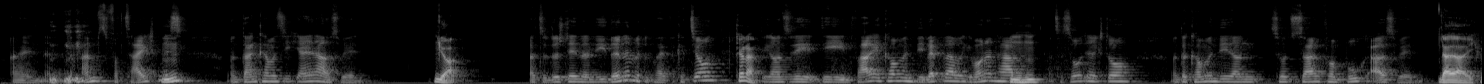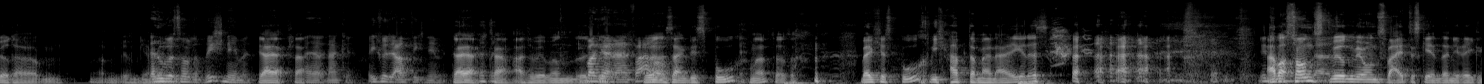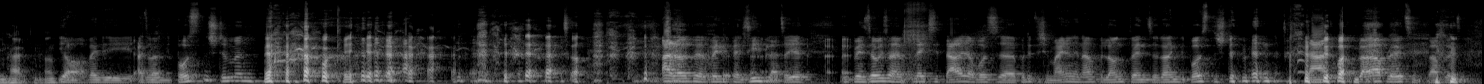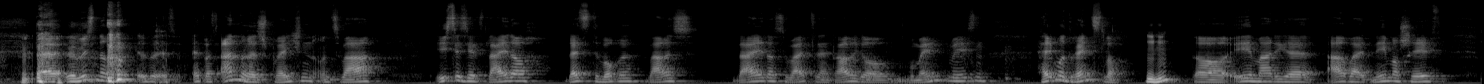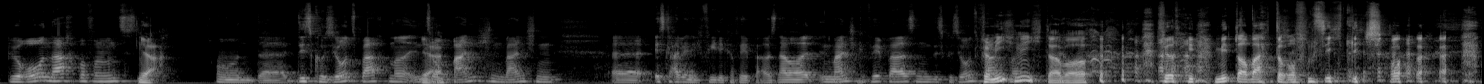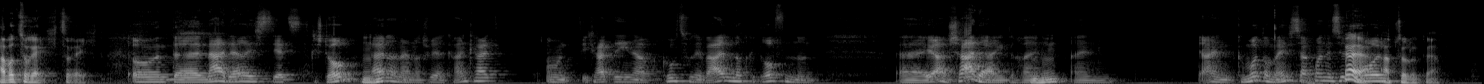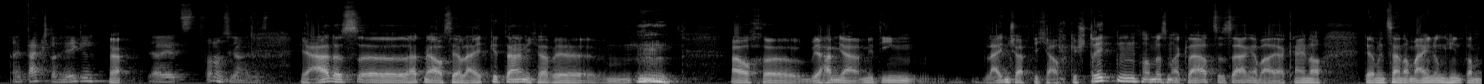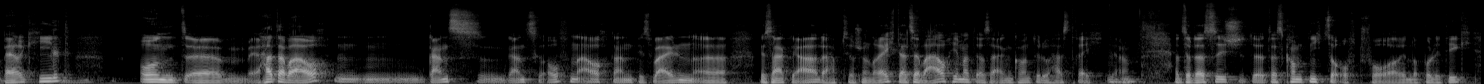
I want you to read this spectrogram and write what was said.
ein äh, Amtsverzeichnis mhm. und dann kann man sich einen auswählen. Ja. Also da stehen dann die drinnen mit der Qualifikation, genau. die, ganzen, die, die in Frage kommen, die Wettbewerber gewonnen haben, mhm. also so Direktoren und da kann man die dann sozusagen vom Buch auswählen. Ja, ja, ich würde ähm, ja, du würdest auch mich nehmen. Ja, ja, klar. Ah, ja, danke. Ich würde auch dich nehmen. Ja, ja, klar. Also wir würden, ich mache ja wir würden sagen, das Buch, ne? also, welches Buch? Ich habe da mein eigenes. Aber sonst würden wir uns weitestgehend an die Regeln halten. Ne? Ja, wenn die, also wenn die Posten stimmen. okay. also. also bin ich flexibel. Also ich, ich bin sowieso ein Flexitarier, was äh, politische Meinungen anbelangt, wenn solange die Posten stimmen. Nein, bla, Blödsinn, bla, Blödsinn. äh, wir müssen noch über etwas anderes sprechen und zwar ist es jetzt leider, letzte Woche war es leider soweit ein trauriger Moment gewesen. Helmut Renzler mhm. der ehemalige Arbeitnehmerchef, Büronachbar von uns ja. und äh, Diskussionspartner in ja. so manchen, manchen äh, es gab ja nicht viele Kaffeepausen, aber in manchen Kaffeepausen Diskussionspartner. Für mich nicht, aber für die Mitarbeiter offensichtlich schon. aber zu Recht, zu Recht. Und äh, na, der ist jetzt gestorben, mhm. leider an einer schweren Krankheit. Und ich hatte ihn auch kurz vor den Wahlen noch getroffen und äh, ja, schade eigentlich. Ein, mhm. ein ja, ein kommodter Mensch, sagt man in Südtirol. Ja, ja, absolut, ja. Ein Dexter Hegel, ja. der jetzt von uns gegangen ist. Ja, das äh, hat mir auch sehr leid getan. Ich habe ähm, auch, äh, wir haben ja mit ihm leidenschaftlich auch gestritten, um es mal klar zu sagen. Er war ja keiner, der mit seiner Meinung hinterm Berg hielt. Und äh, er hat aber auch mm, ganz, ganz offen auch dann bisweilen äh, gesagt, ja, da habt ihr schon recht. Also er war auch jemand, der sagen konnte, du hast recht. Mhm. Ja. Also das, ist, das kommt nicht so oft vor in der Politik.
